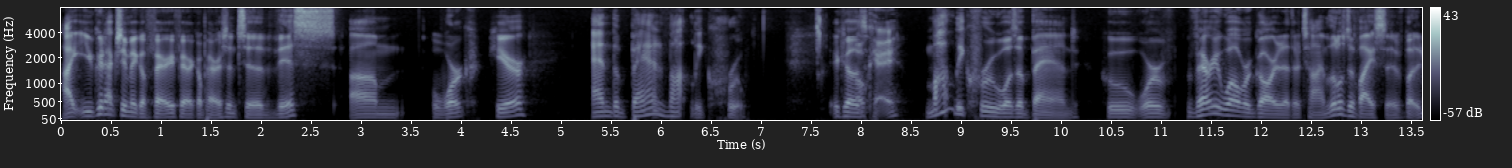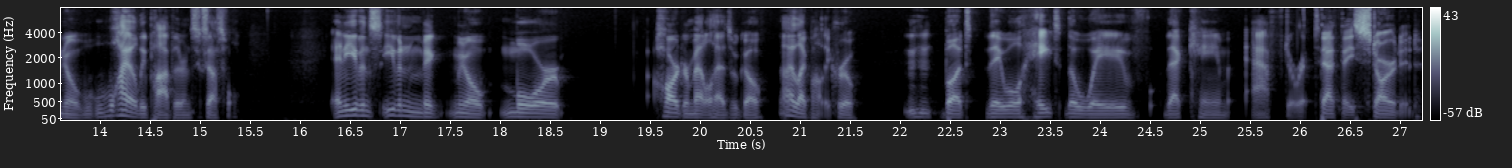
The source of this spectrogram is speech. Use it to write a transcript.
I you could actually make a very fair comparison to this um work here and the band Motley Crue, because Okay. Motley Crue was a band who were very well regarded at their time, a little divisive, but you know, wildly popular and successful. And even even make, you know more harder metalheads would go, I like Motley Crue, Mhm. but they will hate the wave that came after it. That they started.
